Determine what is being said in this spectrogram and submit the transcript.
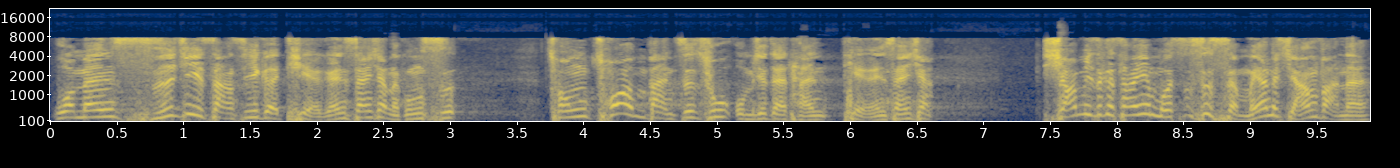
我们实际上是一个铁人三项的公司，从创办之初我们就在谈铁人三项。小米这个商业模式是什么样的想法呢？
